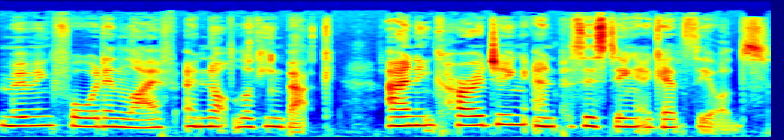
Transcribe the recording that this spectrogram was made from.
moving forward in life and not looking back, and encouraging and persisting against the odds.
